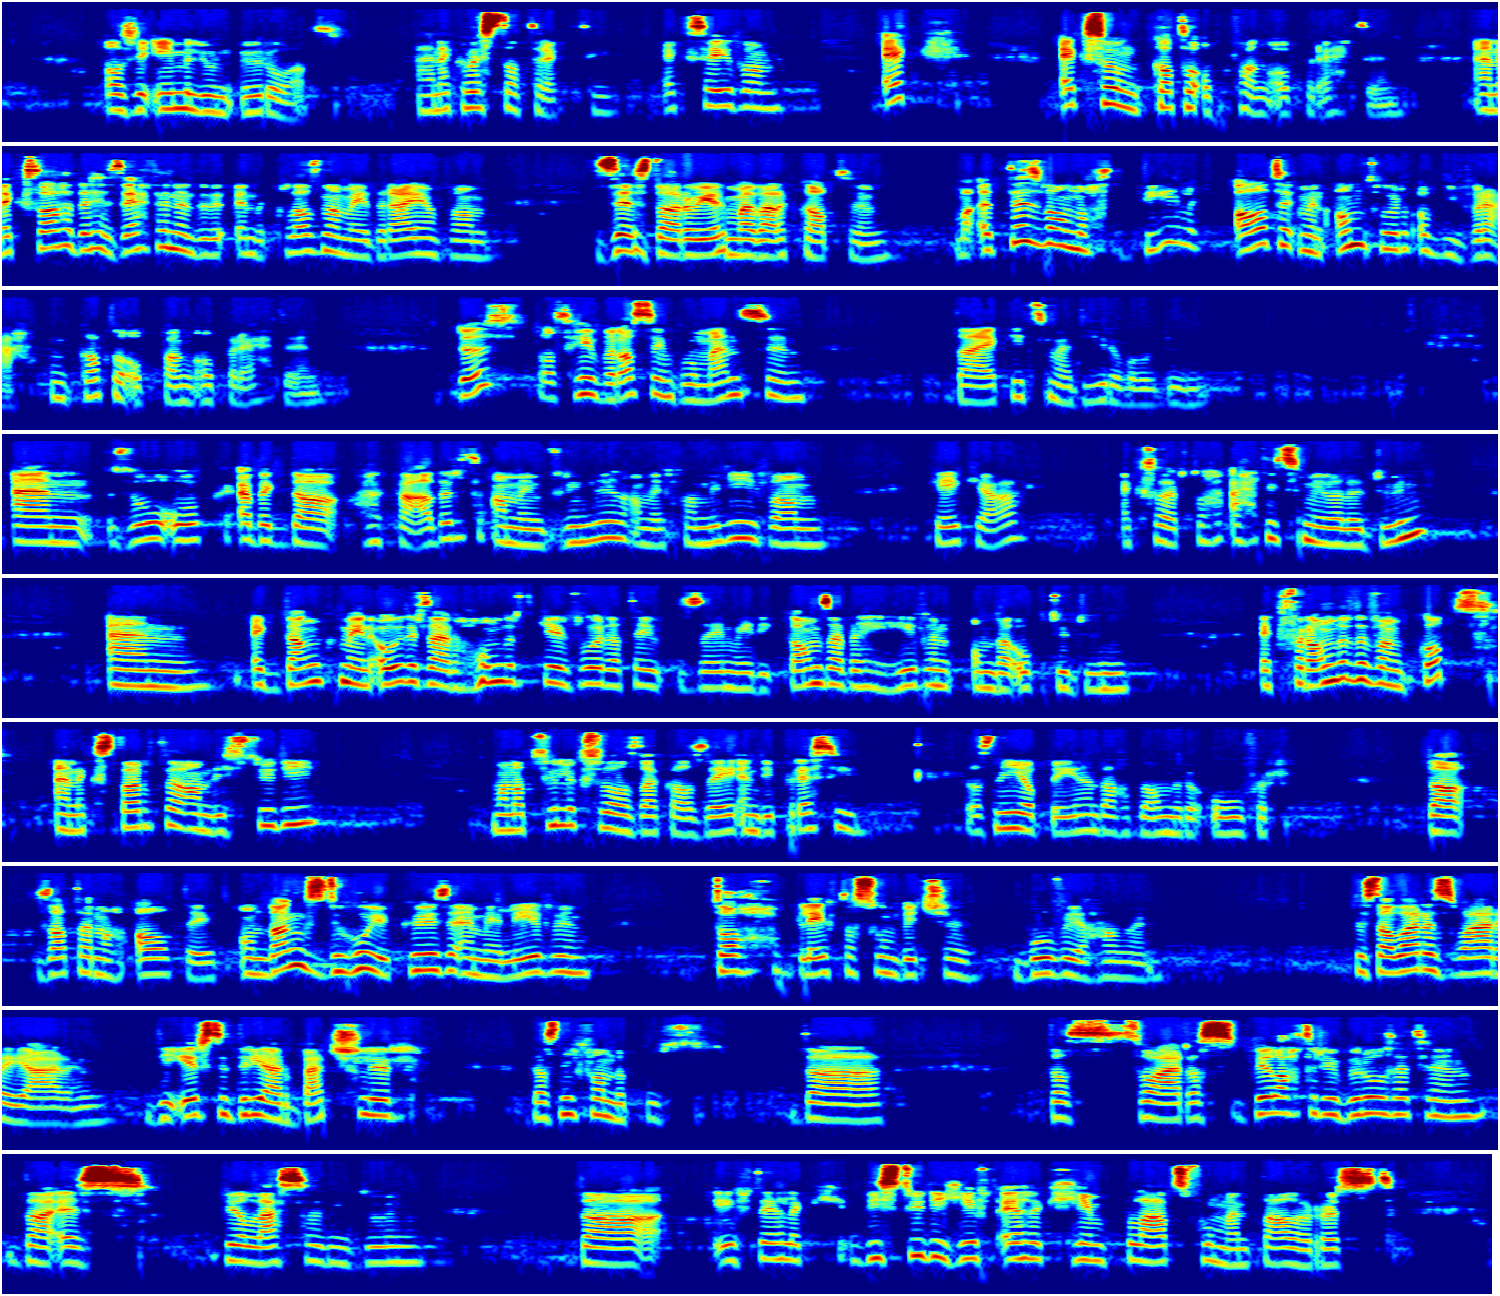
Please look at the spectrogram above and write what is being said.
als je 1 miljoen euro had? En ik wist dat direct. Ik zei van, ik, ik zou een kattenopvang oprichten. En ik zag de gezichten in de, in de klas naar mij draaien van, ze is daar weer met haar katten. Maar het is wel nog degelijk altijd mijn antwoord op die vraag. Een kattenopvang oprichten. Dus het was geen verrassing voor mensen dat ik iets met dieren wou doen. En zo ook heb ik dat gekaderd aan mijn vrienden, aan mijn familie, van kijk ja, ik zou er toch echt iets mee willen doen. En ik dank mijn ouders daar honderd keer voor dat zij mij die kans hebben gegeven om dat ook te doen. Ik veranderde van kot en ik startte aan die studie. Maar natuurlijk, zoals dat ik al zei, een depressie, dat is niet op de ene dag de andere over. Dat zat er nog altijd. Ondanks de goede keuze in mijn leven, toch blijft dat zo'n beetje boven je hangen. Dus dat waren zware jaren. Die eerste drie jaar bachelor, dat is niet van de poes. Dat, dat is zwaar. Dat is veel achter je bureau zitten. Dat is veel lessen doen. Dat heeft eigenlijk, die studie geeft eigenlijk geen plaats voor mentale rust.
